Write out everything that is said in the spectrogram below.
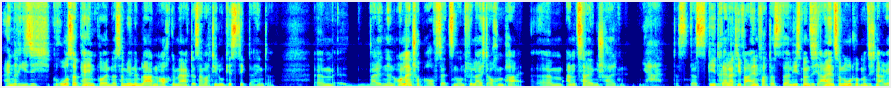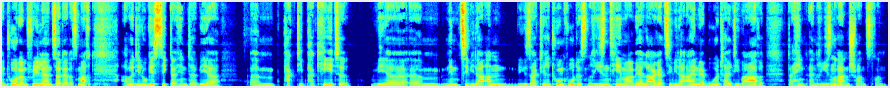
ein riesig großer Painpoint, das haben wir in dem Laden auch gemerkt, ist einfach die Logistik dahinter ähm, weil einen Online-Shop aufsetzen und vielleicht auch ein paar ähm, Anzeigen schalten, ja, das, das geht relativ einfach. Das, da liest man sich ein, zur Not holt man sich eine Agentur oder einen Freelancer, der das macht. Aber die Logistik dahinter, wer ähm, packt die Pakete, Wer ähm, nimmt sie wieder an? Wie gesagt, die Returnquote ist ein Riesenthema. Wer lagert sie wieder ein? Wer beurteilt die Ware? Da hängt ein Riesenrattenschwanz dran.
